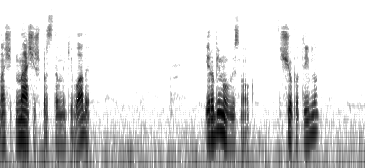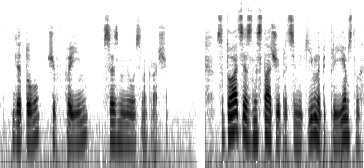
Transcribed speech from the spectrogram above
наші, наші ж представники влади, і робімо висновок, що потрібно для того, щоб в країні все змінилося на краще. Ситуація з нестачею працівників на підприємствах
